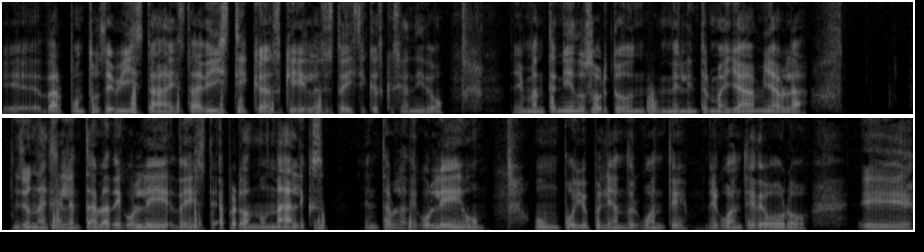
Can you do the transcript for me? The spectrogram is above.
eh, dar puntos de vista, estadísticas, que las estadísticas que se han ido eh, manteniendo sobre todo en, el Inter Miami, habla de una excelente tabla de goleo, de este, ah, perdón, un Alex en tabla de goleo, un pollo peleando el guante, el guante de oro, eh,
